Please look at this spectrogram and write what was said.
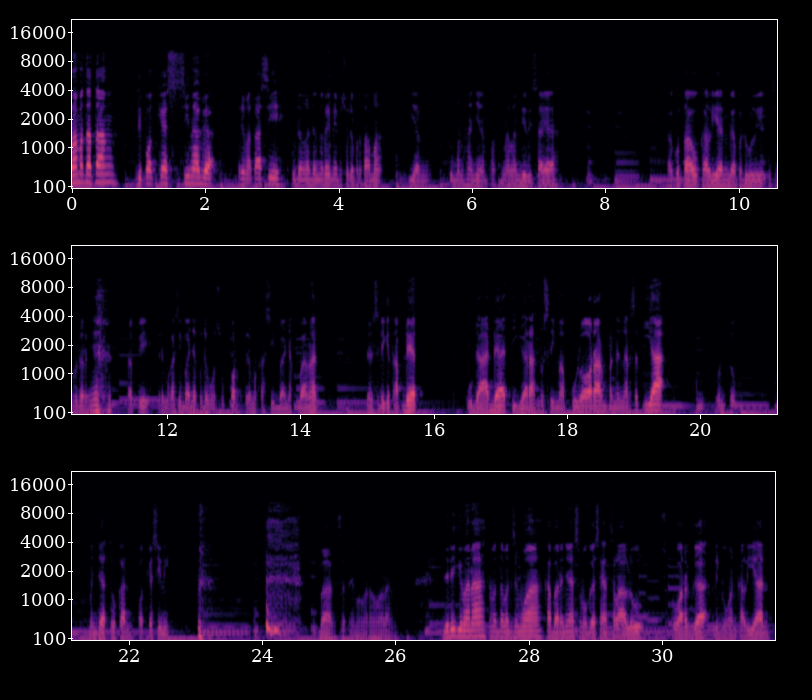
Selamat datang di podcast Sinaga. Terima kasih udah ngedengerin episode pertama yang cuman hanya perkenalan diri saya. Aku tahu kalian gak peduli sebenarnya, tapi terima kasih banyak udah mau support. Terima kasih banyak banget. Dan sedikit update, udah ada 350 orang pendengar setia untuk menjatuhkan podcast ini. Bangsat emang orang-orang. Jadi gimana teman-teman semua? Kabarnya semoga sehat selalu sekeluarga lingkungan kalian.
